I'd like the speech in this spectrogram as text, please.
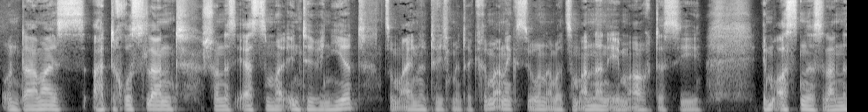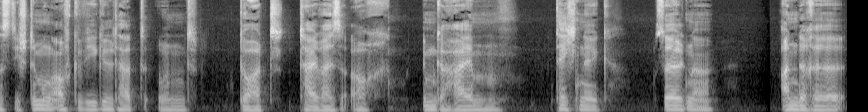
Und damals hat Russland schon das erste Mal interveniert. Zum einen natürlich mit der Krim-Annexion, aber zum anderen eben auch, dass sie im Osten des Landes die Stimmung aufgewiegelt hat und dort teilweise auch im Geheimen Technik, Söldner, andere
